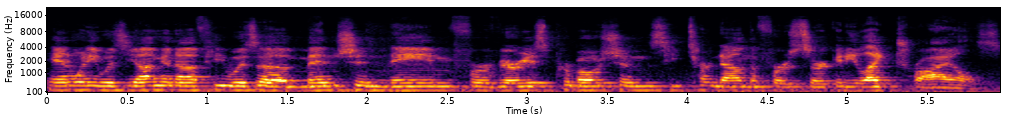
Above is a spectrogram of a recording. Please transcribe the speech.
And when he was young enough, he was a mentioned name for various promotions. He turned down the First Circuit. He liked trials,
